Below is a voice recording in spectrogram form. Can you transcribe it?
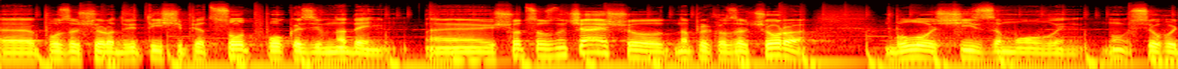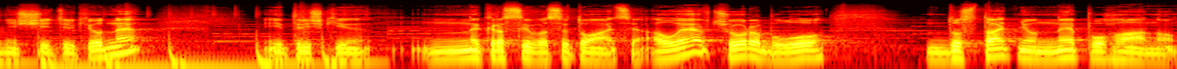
е, позавчора 2500 показів на день. Е, Що це означає? Що, наприклад, завчора було 6 замовлень. Ну, сьогодні ще тільки одне, і трішки некрасива ситуація. Але вчора було достатньо непогано.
